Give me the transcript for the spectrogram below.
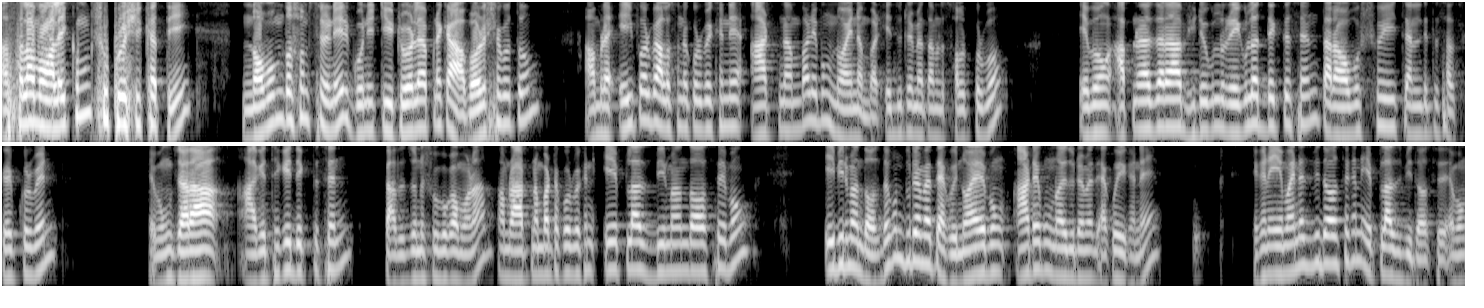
আসসালামু আলাইকুম, সুপ্রিয় শিক্ষার্থী। নবম, দশম শ্রেণির গণিত টিউটোরিয়ালে আপনাকে আবারও স্বাগতম। আমরা এই পর্বে আলোচনা করব এখানে আট নাম্বার এবং নয় নাম্বার। এই দুটো ম্যাথ আমরা সলভ করব। এবং আপনারা যারা ভিডিওগুলো রেগুলার দেখতেছেন, তারা অবশ্যই চ্যানেলটিতে সাবস্ক্রাইব করবেন। এবং যারা আগে থেকেই দেখতেছেন, তাদের জন্য শুভকামনা। আমরা আট নাম্বারটা করব এখানে। এ প্লাস বির মান দেওয়া আছে এবং এ বির মান আছে। দেখুন দুটো ম্যাথ একই। নয় এবং আট এবং নয় দুটো ম্যাথ একই এখানে। এখানে এ মাইনাস বি দেওয়া আছে, এখানে এ প্লাস বি দেওয়া আছে এবং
